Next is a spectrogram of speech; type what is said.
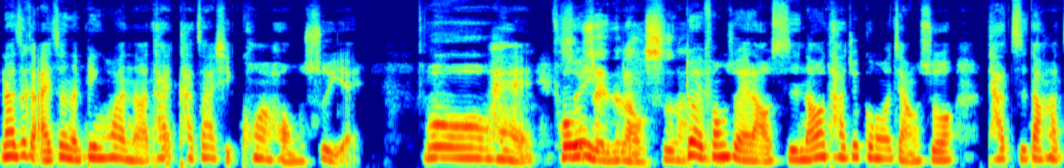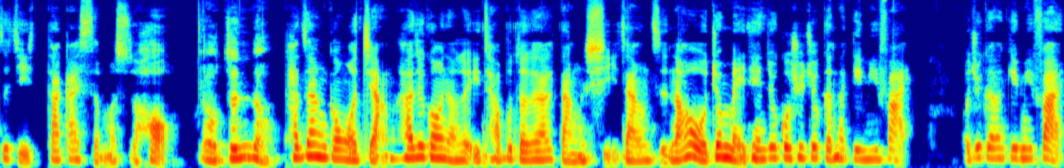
那这个癌症的病患呢，他他在一起跨红水耶，哦，嘿，风水的老师啦，对风水老师，然后他就跟我讲说，他知道他自己大概什么时候哦，真的哦，他这样跟我讲，他就跟我讲说，你差不多跟他当洗这样子，然后我就每天就过去就跟他 give me five，我就跟他 give me five，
